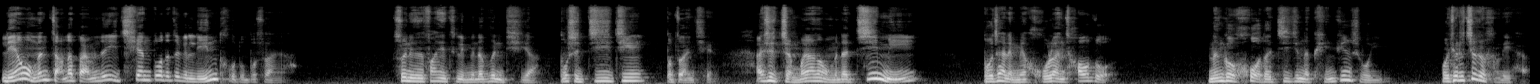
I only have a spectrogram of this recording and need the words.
连我们涨的百分之一千多的这个零头都不算呀。所以你会发现这里面的问题啊，不是基金不赚钱，而是怎么样让我们的基民不在里面胡乱操作。能够获得基金的平均收益，我觉得这就很厉害了。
